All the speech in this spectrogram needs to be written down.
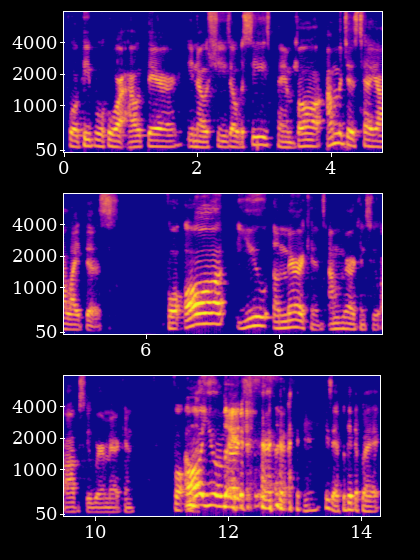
for people who are out there, you know, she's overseas playing ball. I'm gonna just tell y'all like this: for all you Americans, I'm American too. Obviously, we're American. For I'm all you Americans, he said, "Forget the flag."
